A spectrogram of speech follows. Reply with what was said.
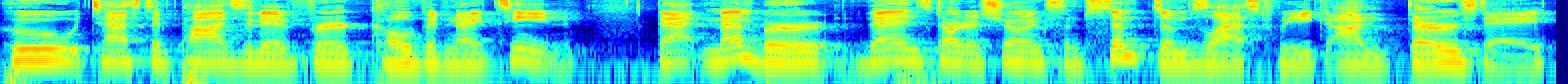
who tested positive for COVID 19. That member then started showing some symptoms last week on Thursday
